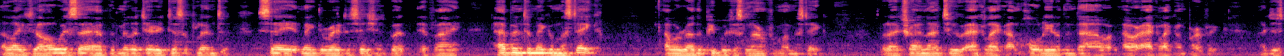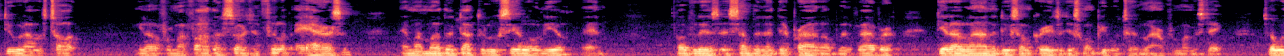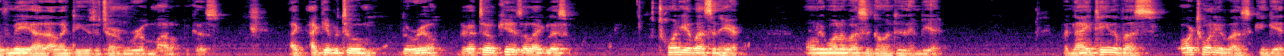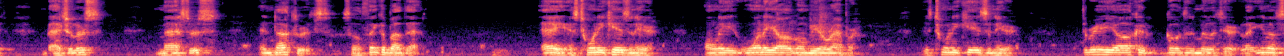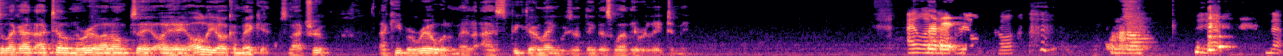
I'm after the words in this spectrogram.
I like to always say I have the military discipline to say and make the right decisions. But if I happen to make a mistake, I would rather people just learn from my mistake. But I try not to act like I'm holier than thou or, or act like I'm perfect. I just do what I was taught, you know, from my father, Sergeant Philip A. Harrison, and my mother, Dr. Lucille O'Neal. And hopefully it's, it's something that they're proud of. But if I ever get out of line and do something crazy, I just want people to learn from my mistake. So with me, I, I like to use the term real model because I, I give it to them the real. Like I tell kids, I like, listen, 20 of us in here. Only one of us is going to the NBA. But 19 of us or 20 of us can get bachelor's, master's, and doctorates. So think about that. Hey, it's 20 kids in here. Only one of y'all gonna be a rapper. There's 20 kids in here three of y'all could go to the military. Like, you know, so like I, I tell them the real. I don't say, oh, hey, all of y'all can make it. It's not true. I keep it real with them and I speak their language. I think that's why they relate to me. I love, love that it. real model. yeah. No.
